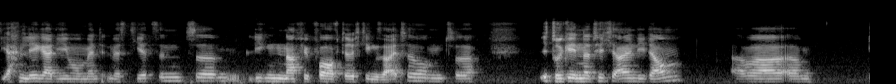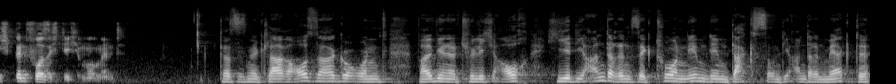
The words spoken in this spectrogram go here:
die Anleger, die im Moment investiert sind, ähm, liegen nach wie vor auf der richtigen Seite und äh, ich drücke Ihnen natürlich allen die Daumen, aber ähm, ich bin vorsichtig im Moment. Das ist eine klare Aussage und weil wir natürlich auch hier die anderen Sektoren neben dem DAX und die anderen Märkte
